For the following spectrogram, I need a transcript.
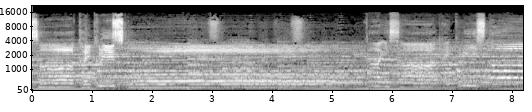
Isa kay Kristo. Kai Isa kai Christo.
